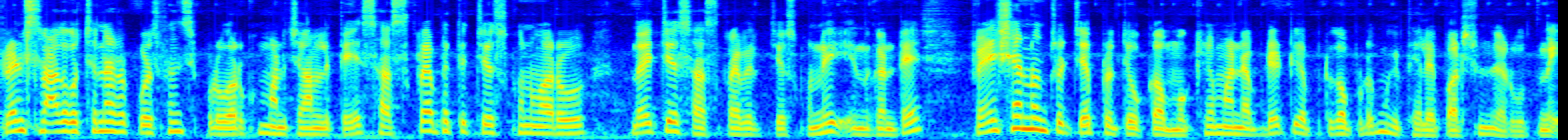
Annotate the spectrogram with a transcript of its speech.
ఫ్రెండ్స్ నాకు వచ్చిన రిక్వెస్ట్ ఫ్రెండ్స్ ఇప్పటి వరకు మన ఛానల్ అయితే సబ్స్క్రైబ్ అయితే చేసుకున్న వారు దయచేసి సబ్స్క్రైబ్ అయితే చేసుకోండి. ఎందుకంటే పెన్షన్ నుంచి వచ్చే ప్రతి ఒక్క ముఖ్యమైన అప్డేట్ ఎప్పటికప్పుడు మీకు తెలియపరచడం జరుగుతుంది.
